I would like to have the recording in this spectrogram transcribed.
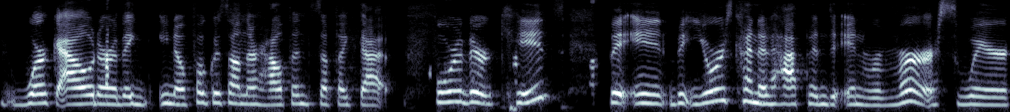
work out or they you know focus on their health and stuff like that for their kids but in but yours kind of happened in reverse where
